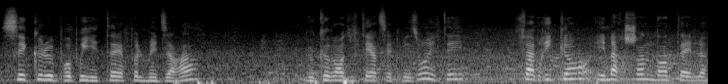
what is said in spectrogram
C'est que le propriétaire Paul Mezzara, le commanditaire de cette maison, était fabricant et marchand de dentelle.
